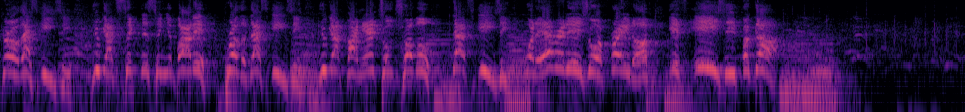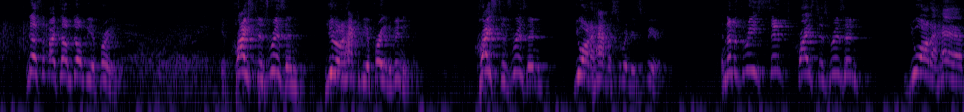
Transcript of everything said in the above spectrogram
Girl, that's easy. You got sickness in your body? Brother, that's easy. You got financial trouble? That's easy. Whatever it is you're afraid of, it's easy for God. No, somebody tell them, don't be afraid. Christ is risen, you don't have to be afraid of anything. Christ is risen, you ought to have a surrendered spirit. And number three, since Christ is risen, you ought to have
